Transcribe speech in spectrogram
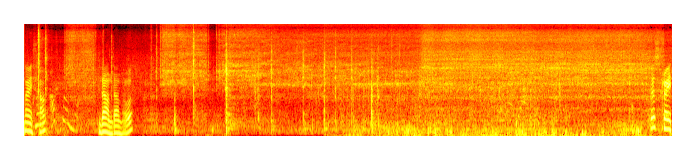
Nice, huh? Down, down. Oh. Just straight.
